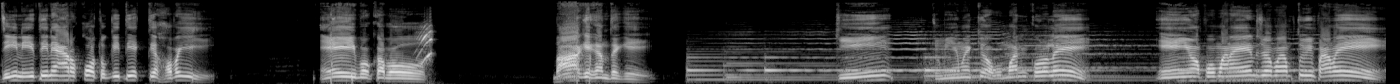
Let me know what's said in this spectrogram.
দিনে দিনে আরও কত কি দেখতে হবে? এই বকাবত ভাগ এখান থেকে। কি? তুমি আমাকে অপমান করলে? এই অপমানের জবাব তুমি পাবে।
